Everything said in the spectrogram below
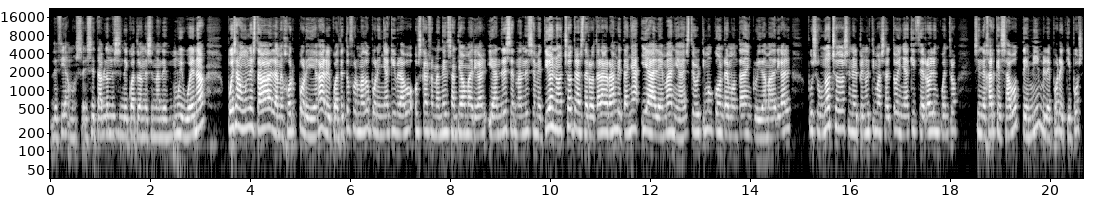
decíamos, ese tablón de 64 de Andrés Hernández muy buena, pues aún estaba la mejor por llegar. El cuarteto formado por Iñaki Bravo, Óscar Fernández, Santiago Madrigal y Andrés Hernández se metió en ocho tras derrotar a Gran Bretaña y a Alemania, este último con remontada incluida. Madrigal puso un 8-2 en el penúltimo asalto, Iñaki cerró el encuentro sin dejar que Sabo, temible por equipos,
